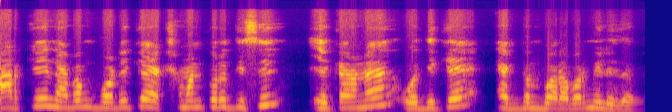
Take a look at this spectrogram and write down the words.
মার্কিন এবং বডিকে এক সমান করে দিছি এই কারণে ওদিকে একদম বরাবর মিলে যাবে।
